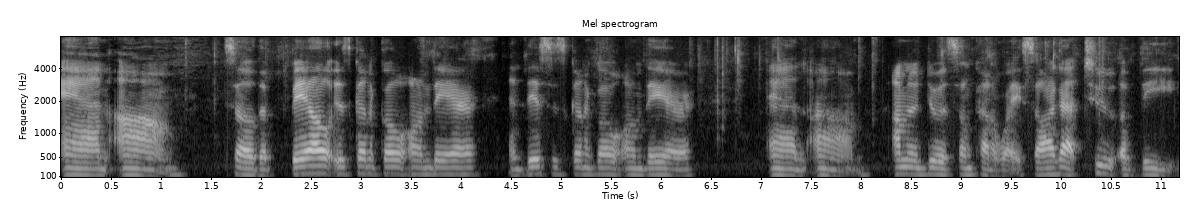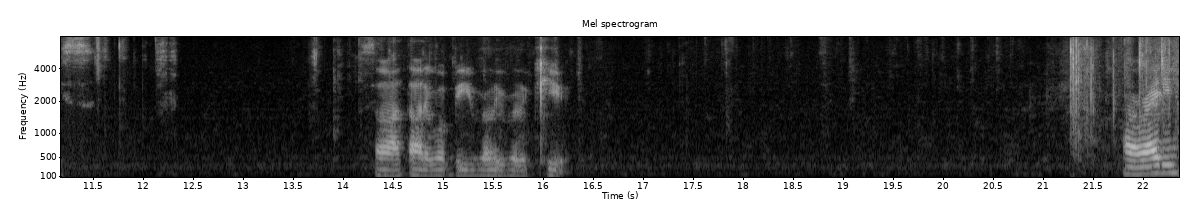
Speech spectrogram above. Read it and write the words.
And, um, so the bell is going to go on there, and this is going to go on there. And um, I'm going to do it some kind of way. So I got two of these. So I thought it would be really, really cute. Alrighty.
